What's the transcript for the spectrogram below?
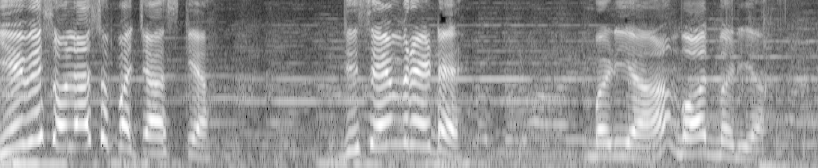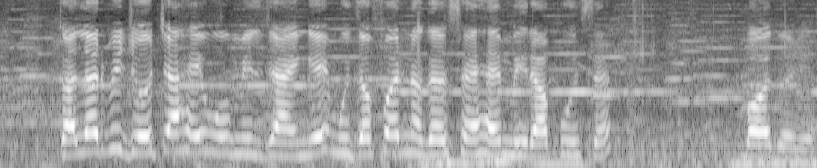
ये भी 1650 क्या? जी सेम रेट है। बढ़िया हाँ, बहुत बढ़िया। कलर भी जो चाहे वो मिल जाएँगे। मुजफ्फरनगर से है मीरापुर से। बहुत बढ़िया।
